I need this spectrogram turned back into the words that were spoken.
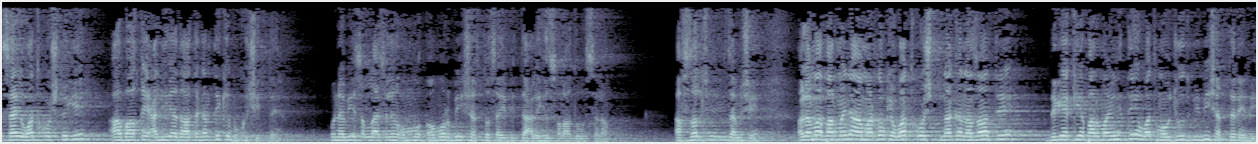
ساي واتكوشتغي أباقي عليا داتغان تي كي بوكشيتي والنبي صلى الله عليه وسلم أمر بي شستو ساي بيتا عليه الصلاة والسلام. افضل شيء زمشي علماء فرمائنا مردوں کے وقت کشت نہ کا نظام تھے دیکھے کیا فرمائنی تھے وقت موجود بھی بھی شتریں بھی۔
